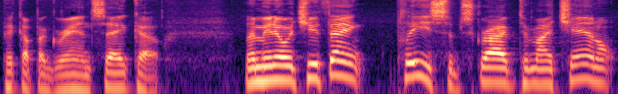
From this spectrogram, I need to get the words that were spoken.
Pick up a Grand Seiko. Let me know what you think. Please subscribe to my channel.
